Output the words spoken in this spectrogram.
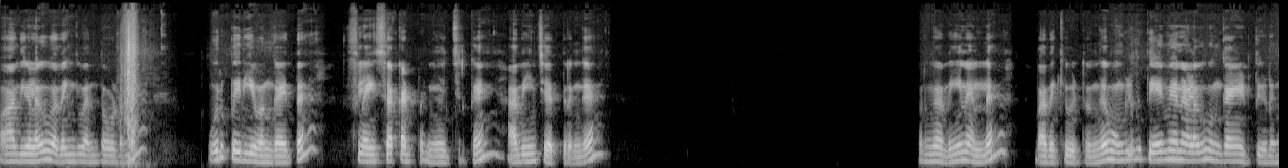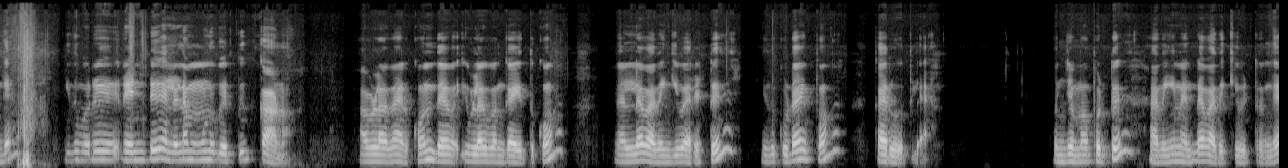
பாதி அளவு வதங்கி வந்த உடனே ஒரு பெரிய வெங்காயத்தை ஸ்லைஸாக கட் பண்ணி வச்சுருக்கேன். அதையும் சேர்த்துருங்க. பாருங்கள் அதையும் நல்லா வதக்கி விட்டுருங்க. உங்களுக்கு தேவையான அளவு வெங்காயம் எடுத்துக்கிடுங்க. இது ஒரு ரெண்டு இல்லைன்னா மூணு பேர்த்துக்கு காணும். அவ்வளோதான் இருக்கும். இந்த இவ்வளோ வெங்காயத்துக்கும் நல்லா வதங்கி வரட்டு. இது கூட இப்போ கருவேப்பிலை. கொஞ்சமாக போட்டு அதையும் நல்லா வதக்கி விட்டுருங்க.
